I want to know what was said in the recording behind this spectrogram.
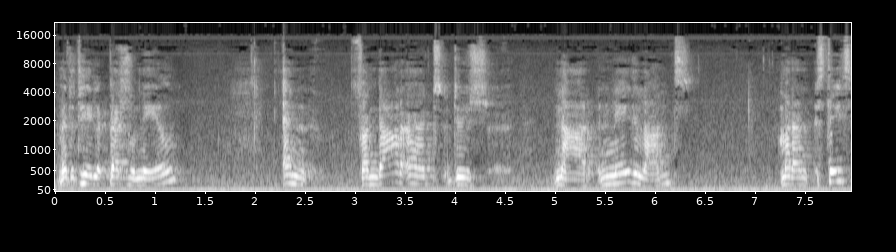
met het hele personeel. En van daaruit dus naar Nederland, maar dan steeds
